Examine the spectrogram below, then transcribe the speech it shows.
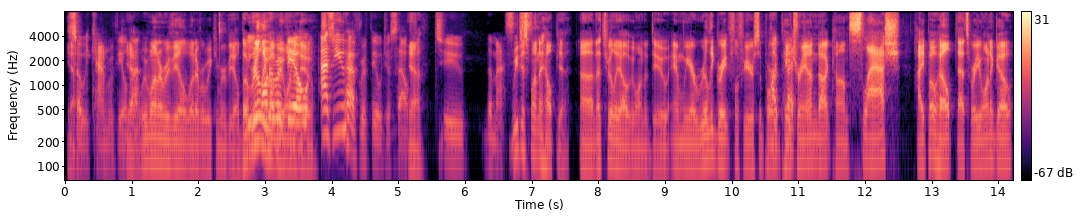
Yeah. so we can reveal Yeah, that. we want to reveal whatever we can reveal. But really, wanna what we reveal, want to do, as you have revealed yourself, Yeah. to the masses. we just want to help you. Uh, that's really all we want to do. And we are really grateful for your support at patreon.com slash hypohelp. That's where you want to go.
